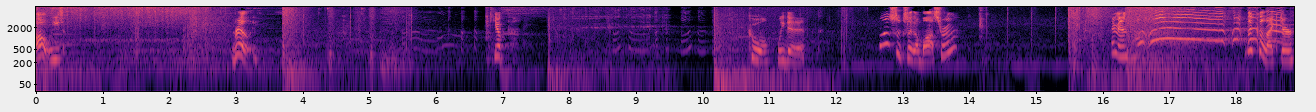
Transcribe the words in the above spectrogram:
Oh, he's Really? Yep. Cool, we did it. Well, this looks like a boss room. Hey man. Collector.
